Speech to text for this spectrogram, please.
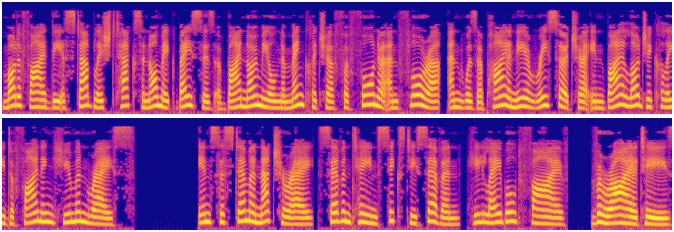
modified the established taxonomic bases of binomial nomenclature for fauna and flora, and was a pioneer researcher in biologically defining human race. In Systema Naturae 1767, he labeled five varieties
